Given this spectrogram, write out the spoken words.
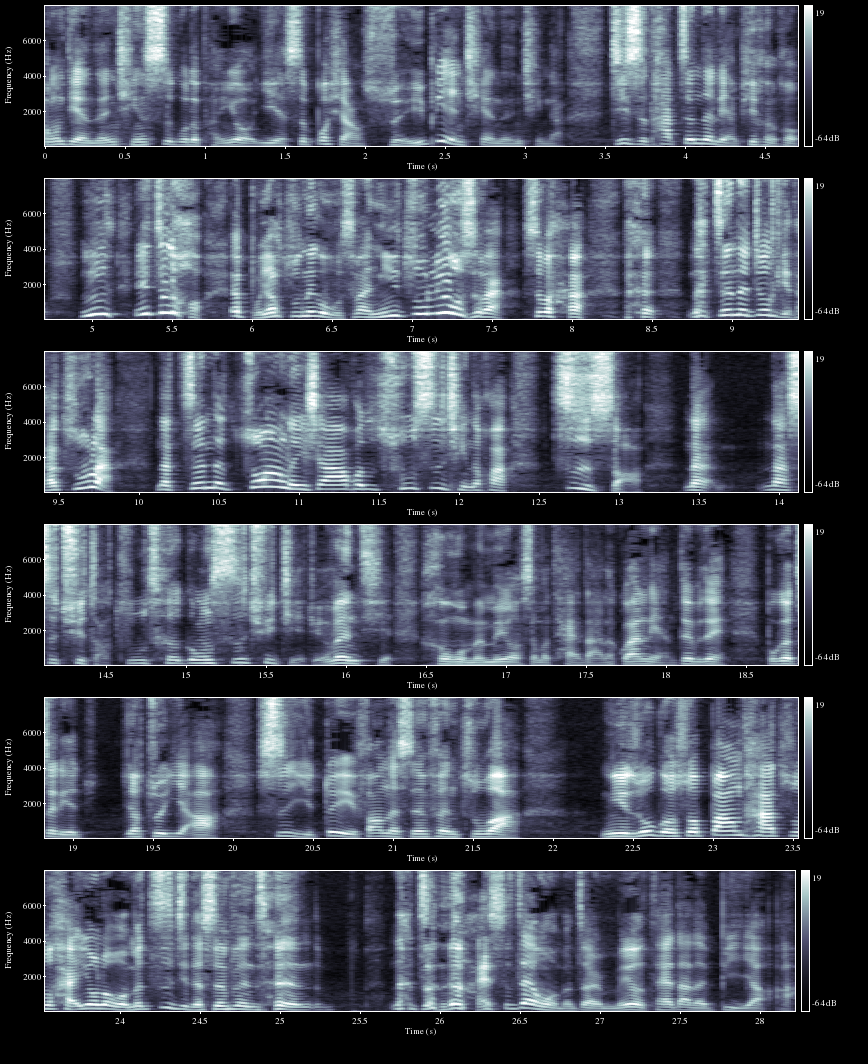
懂点人情世故的朋友也是不想随便欠人情的，即使他真的脸皮很厚，嗯，哎，这个好，哎，不要租那个五十万，你租六十万是吧？那真的就给他租了。那真的撞了一下或者出事情的话，至少那那是去找租车公司去解决问题，和我们没有什么太大的关联，对不对？不过这里要注意啊，是以对方的身份租啊，你如果说帮他租，还用了我们自己的身份证。那责任还是在我们这儿，没有太大的必要啊。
